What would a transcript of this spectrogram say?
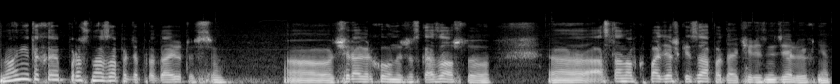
Но они так просто на Западе продают, и все. А, вчера Верховный же сказал, что а, остановка поддержки Запада, а через неделю их нет.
